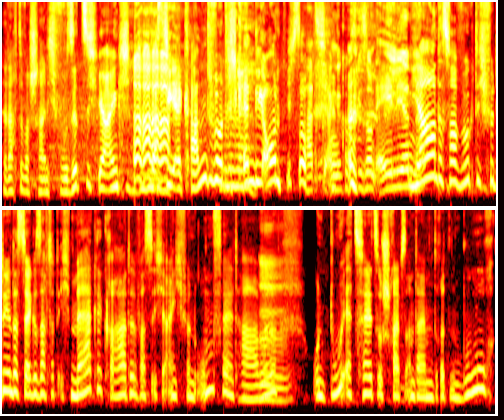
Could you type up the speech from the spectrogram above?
Der dachte wahrscheinlich, wo sitze ich hier eigentlich, dass die erkannt wird? Ich kenne die auch nicht so. Hat sich angeguckt wie so ein Alien. Ne? Ja, und das war wirklich für den, dass der gesagt hat, ich merke gerade, was ich eigentlich für ein Umfeld habe. Mhm. Und du erzählst, du schreibst an deinem dritten Buch.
